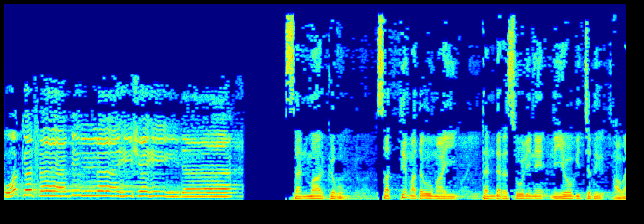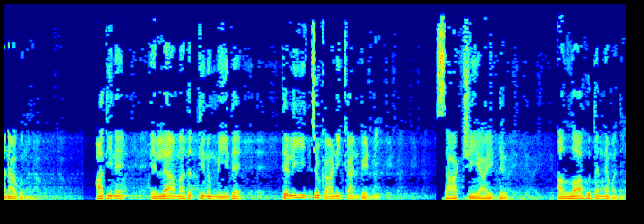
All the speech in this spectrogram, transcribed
وكفى بالله شهيدا സന്മാർഗവും സത്യമതവുമായി തന്റെ റസൂലിനെ നിയോഗിച്ചത് അവനാകുന്നു അതിനെ എല്ലാ മതത്തിനും മീതെ തെളിയിച്ചു കാണിക്കാൻ വേണ്ടി സാക്ഷിയായിട്ട് അള്ളാഹു തന്നെ മതി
